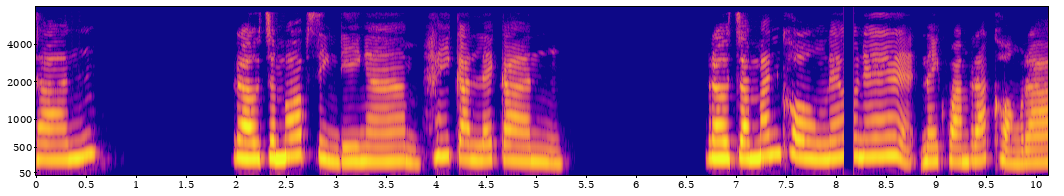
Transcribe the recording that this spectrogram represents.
ฉัน เราจะมอบสิ่งดีงามให้กันและกัน เราจะมั่นคงแน่วแน่ในความรักของเรา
